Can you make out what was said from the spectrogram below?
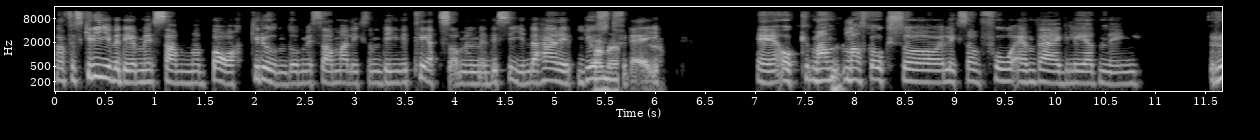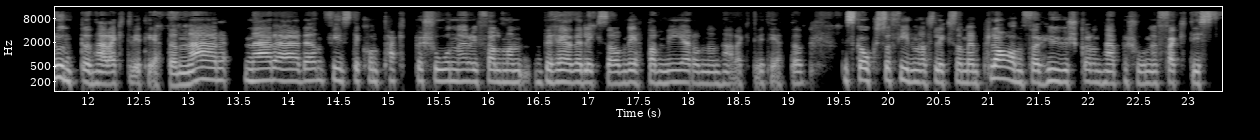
man förskriver det med samma bakgrund och med samma liksom dignitet som en medicin. Det här är just för dig. Eh, och man, man ska också liksom få en vägledning runt den här aktiviteten. När, när är den? Finns det kontaktpersoner ifall man behöver liksom veta mer om den här aktiviteten? Det ska också finnas liksom en plan för hur ska den här personen faktiskt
